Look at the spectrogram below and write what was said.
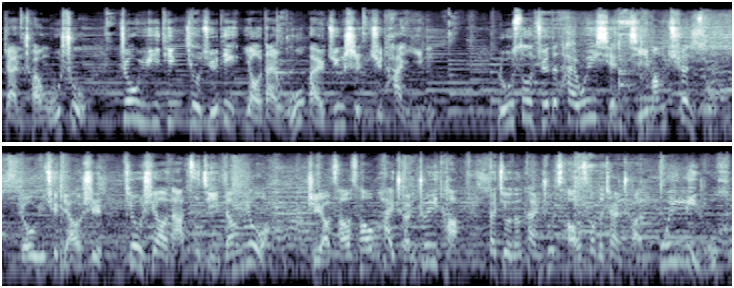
战船无数。周瑜一听就决定要带五百军士去探营。鲁肃觉得太危险，急忙劝阻。周瑜却表示就是要拿自己当诱饵，只要曹操派船追他，他就能看出曹操的战船威力如何，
